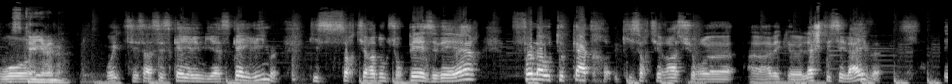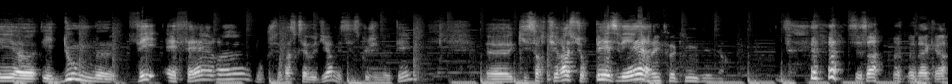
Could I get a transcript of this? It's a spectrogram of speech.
Wow. Skyrim. Oui, c'est ça, c'est Skyrim. Il y a Skyrim qui sortira donc sur PSVR, Fallout 4 qui sortira sur euh, avec euh, l'HTC Live et, euh, et Doom VFR, donc je sais pas ce que ça veut dire, mais c'est ce que j'ai noté, euh, qui sortira sur PSVR. Very fucking VR. C'est ça, d'accord.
